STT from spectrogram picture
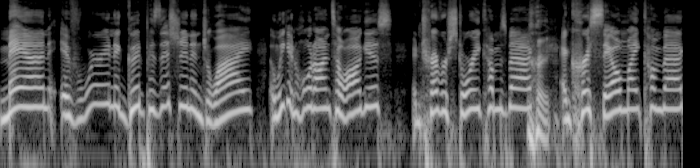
man, if we're in a good position in July and we can hold on till August and Trevor Story comes back Right. and Chris Sale might come back,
